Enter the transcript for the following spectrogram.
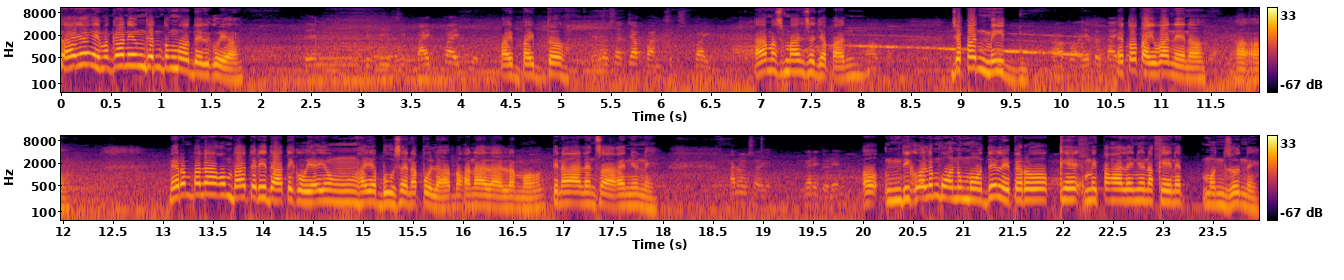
Sayang eh, magkano yung gantong model kuya? Then, BTC 5.5. 5.5 to Pero sa Japan, 6.5. Ah, mas mahal sa Japan? Opo. Japan made Opo, ito Taiwan. Ito Taiwan eh no? Oo Meron pala akong battery dati kuya Yung Hayabusa na pula. Baka naalala mo. Pinangalan sa akin yun eh. Anong sa'yo? Ganito din? oh, Hindi ko alam kung anong model eh Pero ke- may pangalan yun na Kenneth Monzon eh.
